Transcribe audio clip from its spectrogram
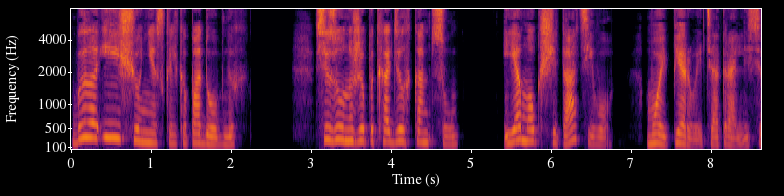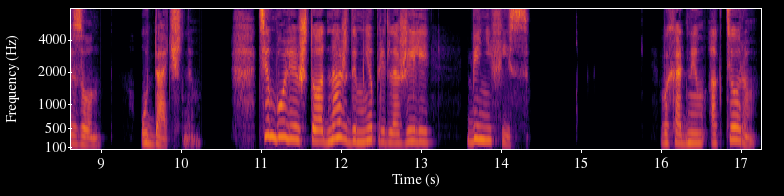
Было и еще несколько подобных. Сезон уже подходил к концу, и я мог считать его мой первый театральный сезон удачным. Тем более, что однажды мне предложили бенефис. Выходным актерам,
